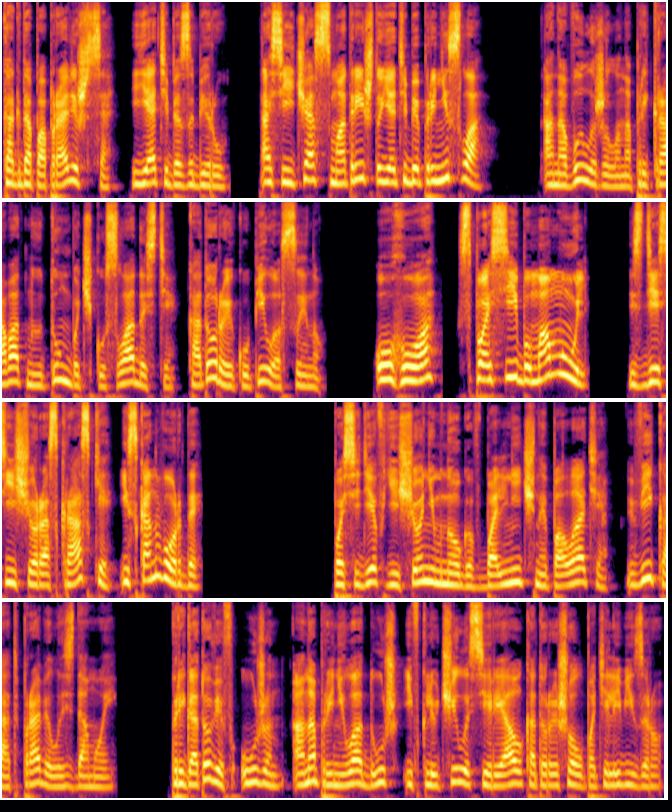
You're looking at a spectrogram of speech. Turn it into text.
Когда поправишься, я тебя заберу. А сейчас смотри, что я тебе принесла. Она выложила на прикроватную тумбочку сладости, которые купила сыну. Ого, спасибо, мамуль. Здесь еще раскраски и сканворды. Посидев еще немного в больничной палате, Вика отправилась домой. Приготовив ужин, она приняла душ и включила сериал, который шел по телевизору.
